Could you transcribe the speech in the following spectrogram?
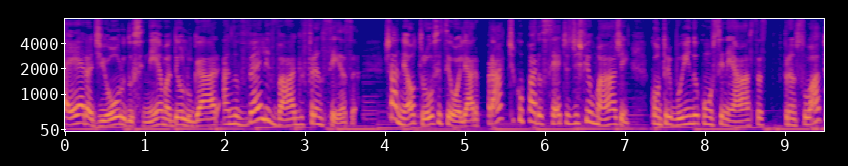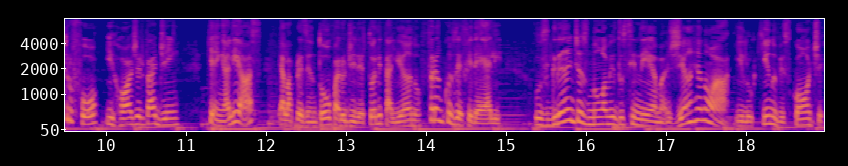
A era de ouro do cinema deu lugar à Nouvelle Vague francesa. Chanel trouxe seu olhar prático para os sets de filmagem, contribuindo com os cineastas François Truffaut e Roger Vadim, quem, aliás, ela apresentou para o diretor italiano Franco Zeffirelli. Os grandes nomes do cinema, Jean Renoir e Luchino Visconti,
